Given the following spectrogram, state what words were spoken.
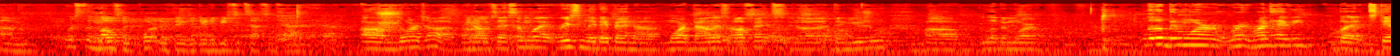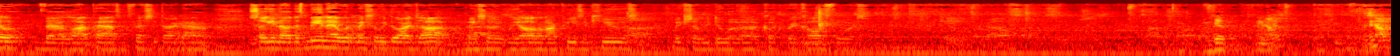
Um, what's the most important thing to do to be successful? um, do our job. You know what I'm saying? Somewhat recently they've been uh, more balanced offense uh, than usual. Um, a little bit more, a little bit more run, heavy, but still a lot of pass, especially third down. So you know, just being able to make sure we do our job, make sure we all on our p's and q's, make sure we do what uh, Coach Brick calls for us. Good. No?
